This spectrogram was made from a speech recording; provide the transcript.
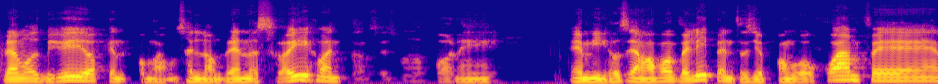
lo hemos vivido, que pongamos el nombre de nuestro hijo, entonces uno pone, eh, mi hijo se llama Juan Felipe, entonces yo pongo Juanfe,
